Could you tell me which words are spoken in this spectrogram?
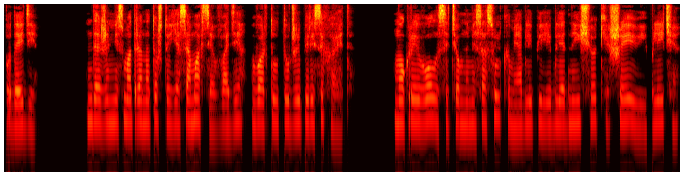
«Подойди». Даже несмотря на то, что я сама вся в воде, во рту тут же пересыхает. Мокрые волосы темными сосульками облепили бледные щеки, шею и плечи.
